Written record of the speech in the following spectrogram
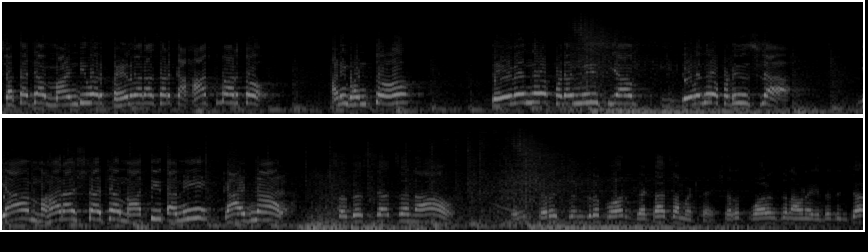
स्वतःच्या मांडीवर पहलवानासारखा हात मारतो आणि म्हणतो देवेंद्र फडणवीस या देवेंद्र फडणवीसला या महाराष्ट्राच्या मातीत आम्ही गाडणार. सदस्याचं नाव त्यांनी शरदचंद्र पवार गटाचा म्हटलंय. शरद पवारांचं नाव नाही घेतलं त्यांच्या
